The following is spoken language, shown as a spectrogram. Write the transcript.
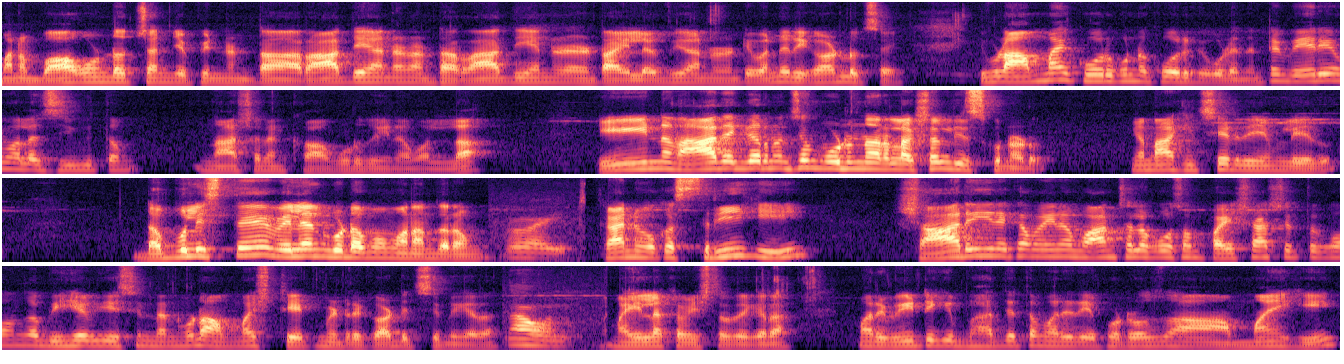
మనం బాగుండొచ్చు అని చెప్పిండంట. రాధే అన్నాడంట రాధే అన్నాడంట ఐ లవ్ యూ అన్నాడంట. ఇవన్నీ రికార్డులు వచ్చాయి. ఇప్పుడు ఆ అమ్మాయి కోరుకున్న కోరిక కూడా ఏంటంటే వేరే వాళ్ళ జీవితం నాశనం కాకూడదు ఈయన వల్ల. ఈయన నా దగ్గర నుంచే మూడున్నర లక్షలు తీసుకున్నాడు. ఇంకా నాకు ఇచ్చేది ఏం లేదు. డబ్బులు ఇస్తే వెళ్ళాను కూడా అమ్మ మనందరం. కానీ ఒక స్త్రీకి శారీరకమైన వాంఛల కోసం పైశాచిత్వంగా బిహేవ్ చేసిందని కూడా అమ్మాయి స్టేట్మెంట్ రికార్డ్ ఇచ్చింది కదా. మహిళా కమిషనర్ దగ్గర. మరి వీటికి బాధ్యత మరి రేపటి రోజు ఆ అమ్మాయికి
